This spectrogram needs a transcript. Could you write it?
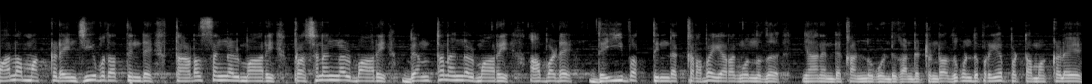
പല മക്കളുടെയും ജീവിതത്തിന്റെ തടസ്സങ്ങൾ മാറി പ്രശ്നങ്ങൾ മാറി ബന്ധനങ്ങൾ മാറി അവിടെ ദൈവത്തിന്റെ കൃപയിറങ്ങുന്നത് ഞാൻ എന്റെ കണ്ണുകൊണ്ട് കണ്ടിട്ടുണ്ട്. അതുകൊണ്ട് പ്രിയപ്പെട്ട മക്കളെ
